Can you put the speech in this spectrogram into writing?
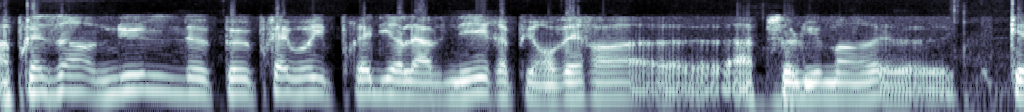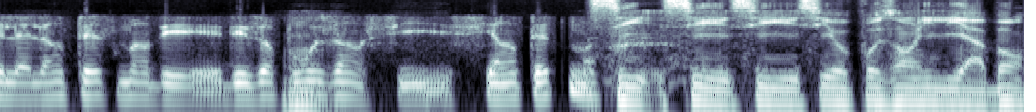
À présent, nul ne peut prédire l'avenir et puis on verra euh, absolument euh, quel est l'entêtement des, des, opposants, si, si entêtement. Si, si, si, si opposant il y a. Bon,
